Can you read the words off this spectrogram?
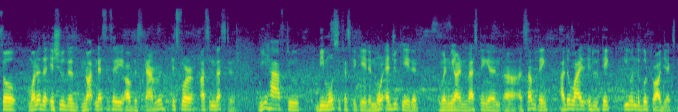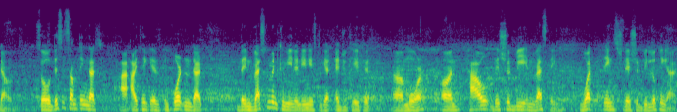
So one of the issues is not necessarily of the scammer; it's for us investors. We have to be more sophisticated, more educated when we are investing in uh, something. Otherwise, it will take even the good projects down. So this is something that I, I think is important that the investment community needs to get educated uh, more on how they should be investing, what things they should be looking at.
